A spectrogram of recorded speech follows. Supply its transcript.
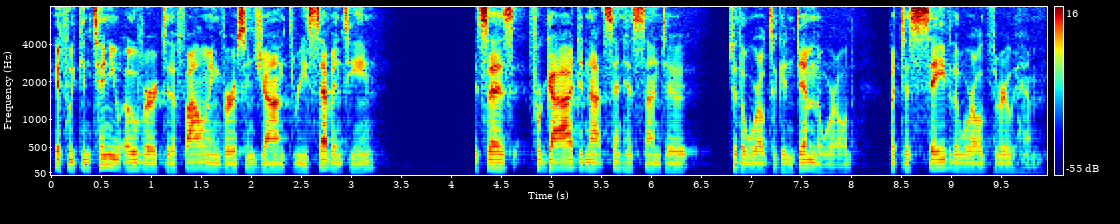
if we continue over to the following verse in John 3:17, it says, "For God did not send his son to, to the world to condemn the world, but to save the world through him."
